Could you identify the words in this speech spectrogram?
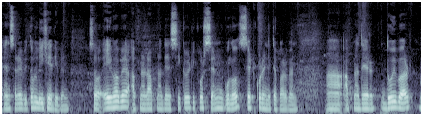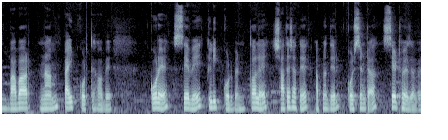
অ্যান্সারের ভিতর লিখে দিবেন। সো এইভাবে আপনারা আপনাদের সিকিউরিটি কোশ্চেনগুলো সেট করে নিতে পারবেন। আপনাদের দুইবার বাবার নাম টাইপ করতে হবে। করে সেভে ক্লিক করবেন। তাহলে সাথে সাথে আপনাদের কোয়েশ্চেনটা সেট হয়ে যাবে।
